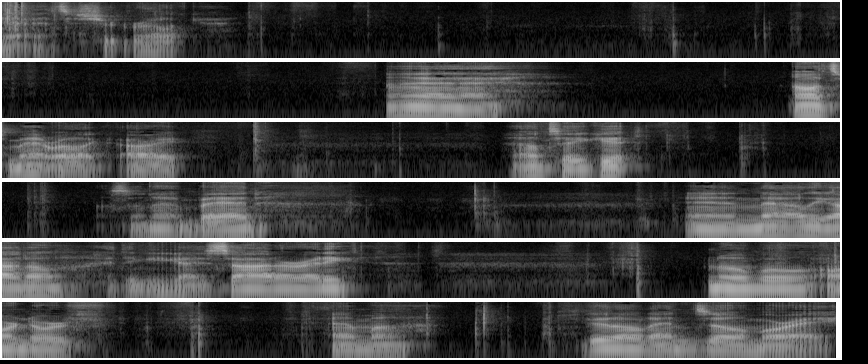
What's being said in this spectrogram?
Yeah, it's a shirt relic. Oh, it's a mat relic. Alright. I'll take it. So not bad. And now the auto, I think you guys saw it already. Noble, Orndorff, Emma, good old Enzo Amore.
